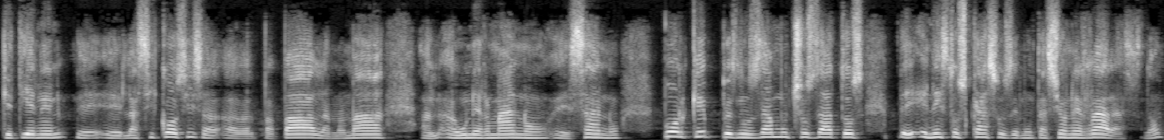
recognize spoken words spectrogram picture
que tienen la psicosis, al papá, a la mamá, a, un hermano sano, porque pues nos da muchos datos en estos casos de mutaciones raras, ¿no?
